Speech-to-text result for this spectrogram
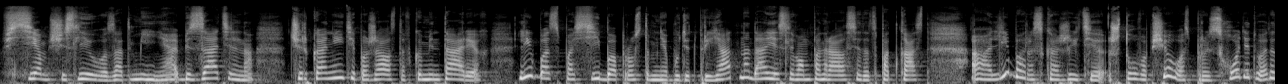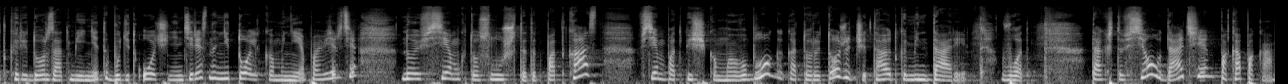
всем счастливого затмения, обязательно черканите, пожалуйста, в комментариях, либо спасибо, просто мне будет приятно, да, если вам понравился этот подкаст, либо расскажите, что вообще у вас происходит в этот коридор затмений. Это будет очень интересно не только мне, поверьте, но и всем, кто слушает этот подкаст, всем подписчикам моего блога, которые тоже читают комментарии. Вот. Так что все, удачи, пока-пока.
